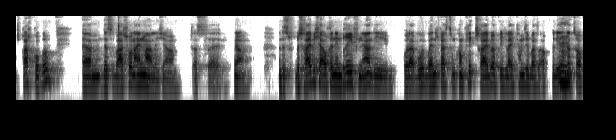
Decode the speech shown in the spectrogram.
Sprachgruppe, ähm, das war schon einmalig, ja. Das, äh, ja. Und das beschreibe ich ja auch in den Briefen, ja, die oder wo, wenn ich was zum Konflikt schreibe, vielleicht haben Sie was auch gelesen mhm. dazu auf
